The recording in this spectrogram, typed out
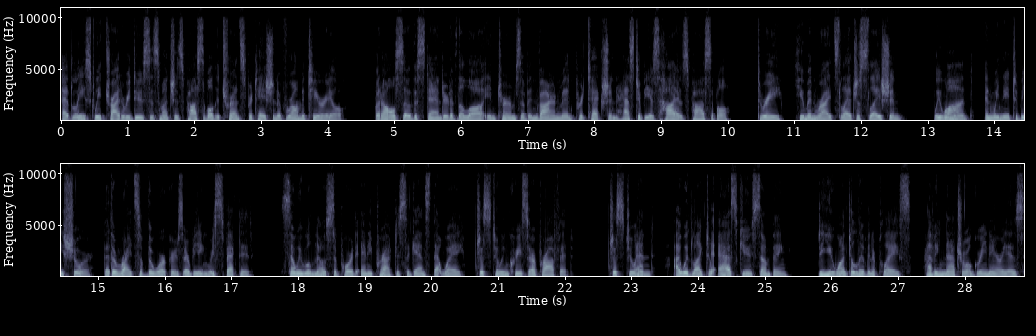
at least we try to reduce as much as possible the transportation of raw material. But also the standard of the law in terms of environment protection has to be as high as possible. 3. Human rights legislation. We want, and we need to be sure, that the rights of the workers are being respected. So we will no support any practice against that way, just to increase our profit. Just to end, I would like to ask you something. Do you want to live in a place having natural green areas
